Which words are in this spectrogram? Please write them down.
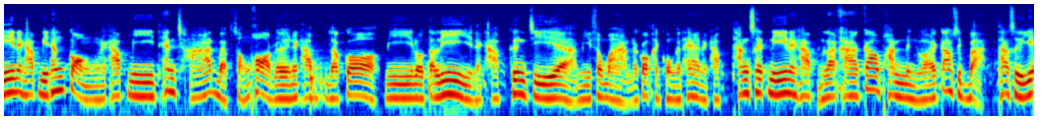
นี้นะครับ มีทั้งกล่องนะครับ มีแท่นชาร์จแบบ2 พอร์ตเลยนะครับ แล้วก็มีโรตารี่นะครับ เครื่องเจียมีสว่านแล้วก็ไขควงกระแทกนะครับ ทั้งเซตนี้นะครับ ราคา 9,190 บาท ถ้าซื้อแย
